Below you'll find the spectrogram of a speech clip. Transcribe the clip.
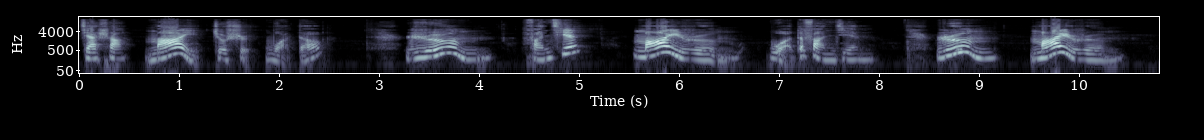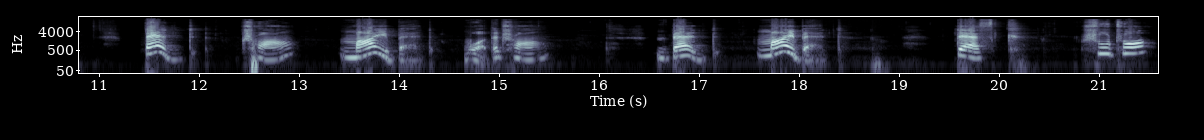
加上 my 就是我的。room 房间，my room 我的房间，room my room bed 床，my bed 我的床，bed my bed desk 书桌，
